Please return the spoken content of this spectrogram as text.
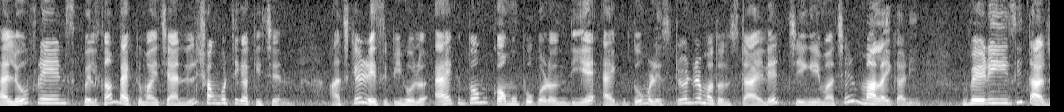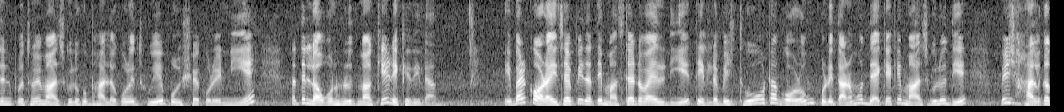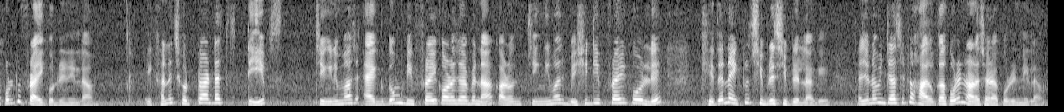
Hello friends welcome back to my channel Sambartika kitchen আজকের recipe হলো একদম কম উপকরণ দিয়ে একদম রেস্টুরেন্টের মতন স্টাইলে চিংড়ি মাছের মালাইকারি। ভেরি ইজি তার জন্য প্রথমে মাছগুলো খুব ভালো করে ধুয়ে, পরিষ্কার করে নিয়ে, তাতে লবণ হলুদ মাখিয়ে রেখে দিলাম। এবার কড়াই চাপিয়ে তাতে মাস্টার্ড অয়েল দিয়ে তেলটা বেশ ধোটা গরম করে তার মধ্যে একে একে মাছগুলো দিয়ে বেশ হালকা করে একটু ফ্রাই করে নিলাম। এখানে ছোট্ট একটা টিপস চিংড়ি মাছ একদম ডিপ ফ্রাই করা যাবে না, কারণ চিংড়ি মাছ বেশি ডিপ ফ্রাই করলে খেতে না একটু ছিবড়ে ছিবড়ে লাগে। তাই জন্য আমি জাস্ট একটু হালকা করে নাড়াচাড়া করে নিলাম।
